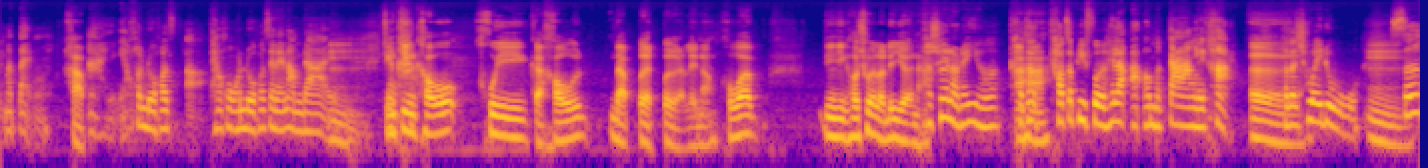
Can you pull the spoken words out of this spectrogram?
ษมาแต่งครับอะอย่างเงี้ยคอนโดเขาอะทางของคอนโดเขาจะแนะนำได้อืมจอย่างริง ๆเขาคุยกับเขาแบบเปิดเปิดๆเลยเนาะเพราะว่าจริงๆเขาช่วยเราได้เยอะนะเขาช่วยเราได้เยอะเขาจะอ่าฮะเขาจะ prefer ให้เราอะเอามากางเลยค่ะเออเขาจะช่วยดูอืมซึ่ง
